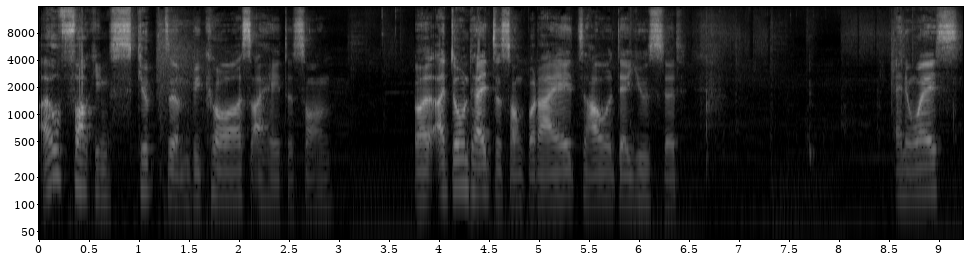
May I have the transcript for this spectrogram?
I will fucking skip them because I hate the song. Well, I don't hate the song, but I hate how they used it. Anyways,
